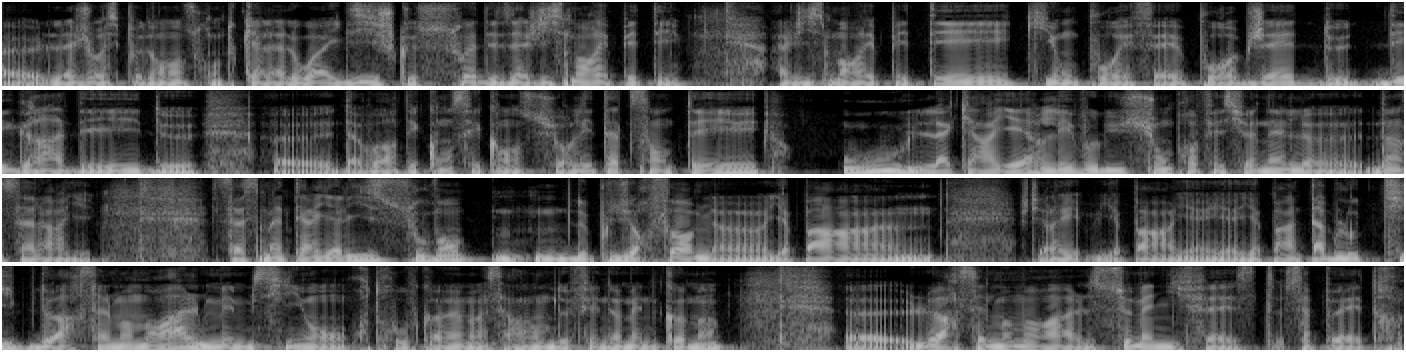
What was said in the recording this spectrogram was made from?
la jurisprudence, ou en tout cas la loi, exige que ce soit des agissements répétés. Agissements répétés qui ont pour effet, pour objet de dégrader, de, d'avoir des conséquences sur l'état de santé ou la carrière, l'évolution professionnelle euh, d'un salarié. Ça se matérialise souvent de plusieurs formes. Il n'y a pas un, a a, pas un tableau type de harcèlement moral, même si on retrouve quand même un certain nombre de phénomènes communs. Euh, le harcèlement moral se manifeste. Ça peut être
